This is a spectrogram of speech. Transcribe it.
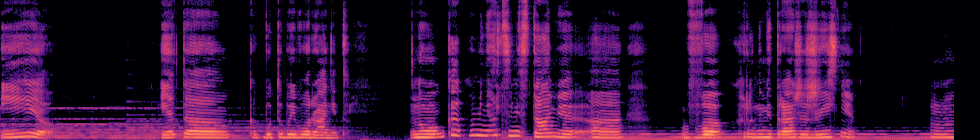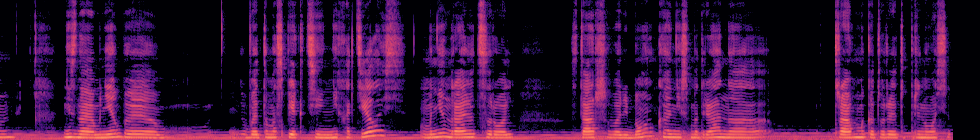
И это как будто бы его ранит. Но как поменяться местами а, в хронометраже жизни? Не знаю, мне бы в этом аспекте не хотелось. Мне нравится роль старшего ребенка, несмотря на травмы, которые это приносит.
